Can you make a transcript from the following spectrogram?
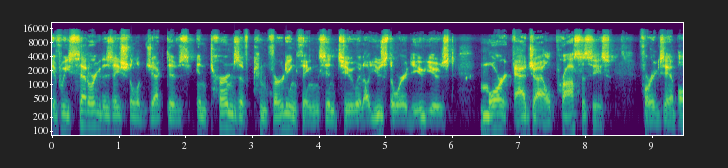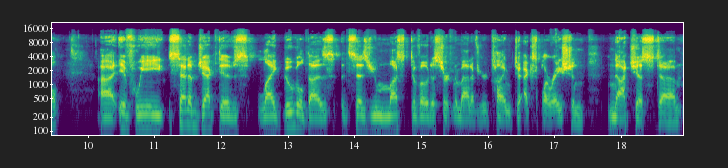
if we set organizational objectives in terms of converting things into, and I'll use the word you used, more agile processes, for example. Uh, if we set objectives like Google does, it says you must devote a certain amount of your time to exploration, not just um,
